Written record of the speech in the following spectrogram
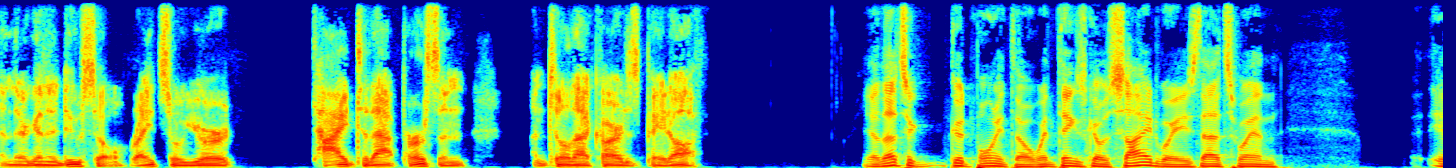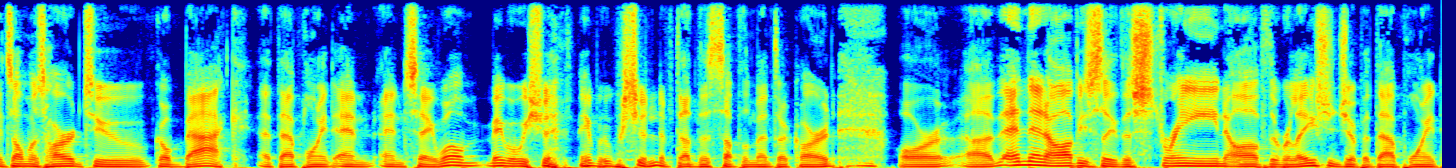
and they're going to do so, right? So you're tied to that person until that card is paid off. Yeah, that's a good point, though. When things go sideways, that's when it's almost hard to go back at that point and and say, well, maybe we should maybe we shouldn't have done the supplemental card, or uh, and then obviously the strain of the relationship at that point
